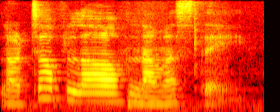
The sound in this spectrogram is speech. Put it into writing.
Lots of love. Namaste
